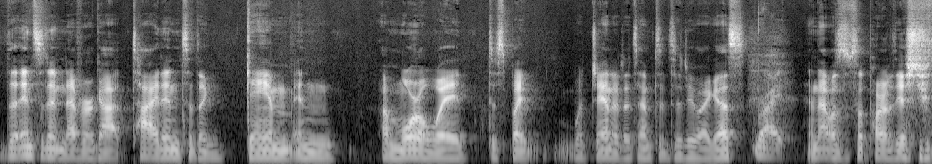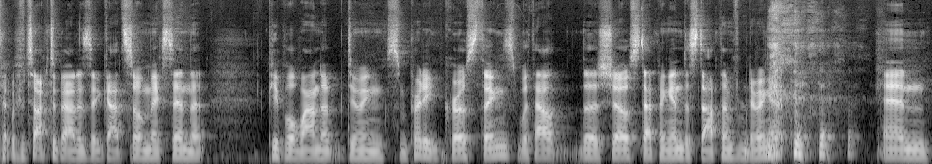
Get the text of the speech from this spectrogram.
the incident never got tied into the game in a moral way, despite what Janet attempted to do, I guess. right. And that was part of the issue that we've talked about is it got so mixed in that people wound up doing some pretty gross things without the show stepping in to stop them from doing it. and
